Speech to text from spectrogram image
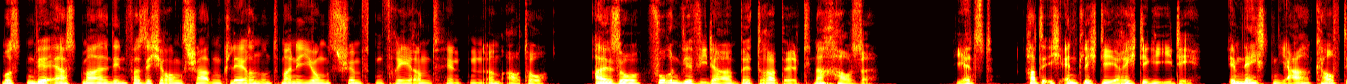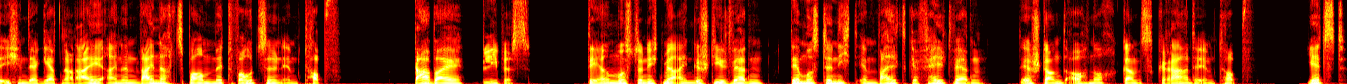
mussten wir erstmal den Versicherungsschaden klären und meine Jungs schimpften frierend hinten im Auto. Also fuhren wir wieder bedröppelt nach Hause. Jetzt hatte ich endlich die richtige Idee. Im nächsten Jahr kaufte ich in der Gärtnerei einen Weihnachtsbaum mit Wurzeln im Topf. Dabei blieb es. Der musste nicht mehr eingestielt werden, der musste nicht im Wald gefällt werden, der stand auch noch ganz gerade im Topf. Jetzt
